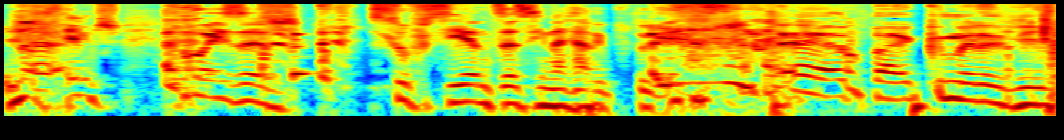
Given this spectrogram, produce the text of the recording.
Não temos coisas suficientes assim na rádio portuguesa. É, pá, que maravilha.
